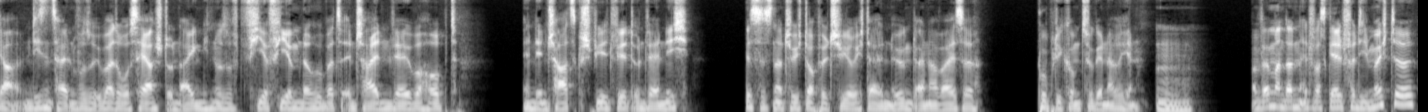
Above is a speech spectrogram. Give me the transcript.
ja, in diesen Zeiten, wo so Überdruss herrscht und eigentlich nur so vier Firmen darüber zu entscheiden, wer überhaupt in den Charts gespielt wird und wer nicht, ist es natürlich doppelt schwierig, da in irgendeiner Weise Publikum zu generieren. Mhm. Und wenn man dann etwas Geld verdienen möchte,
